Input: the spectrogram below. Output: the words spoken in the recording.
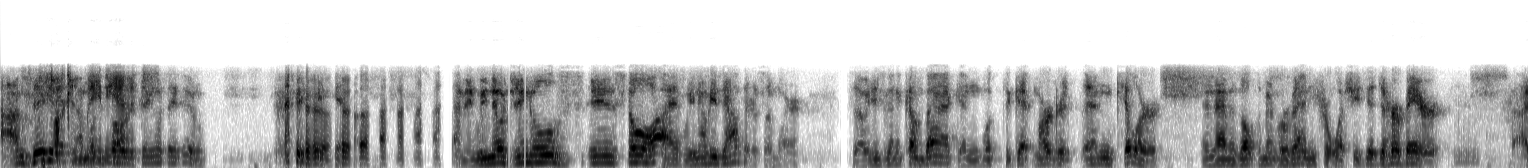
I'm digging Fucking it. I'm looking forward to seeing what they do. I mean, we know Jingles is still alive. We know he's out there somewhere. So he's going to come back and look to get Margaret and kill her and have his ultimate revenge for what she did to her bear. I,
